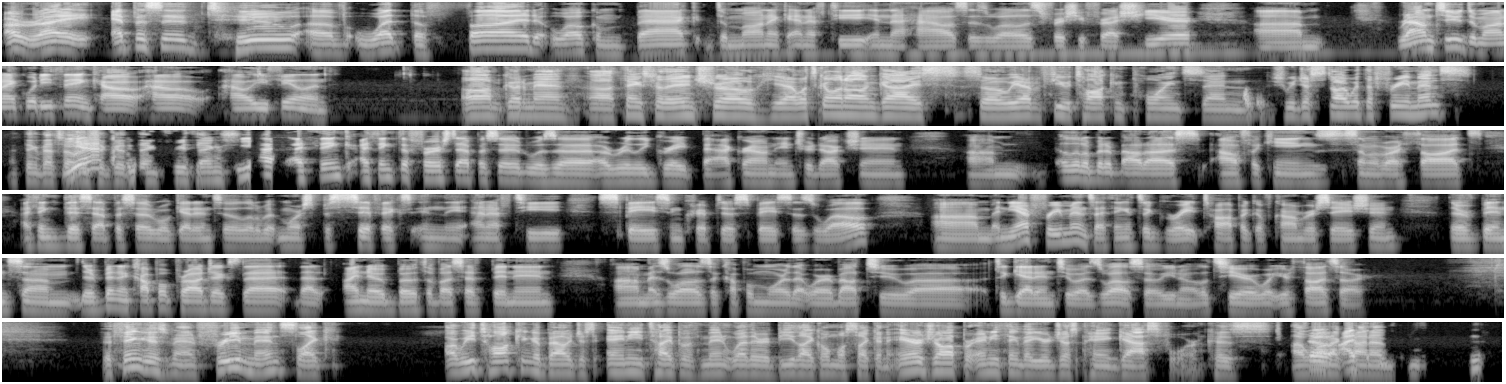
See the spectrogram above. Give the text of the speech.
All right, episode two of What the Fud. Welcome back, Demonic NFT in the house, as well as Frishy Fresh here. Um, round two, Demonic. What do you think? How how how are you feeling? Oh, I'm good, man. Uh, thanks for the intro. Yeah, what's going on, guys? So we have a few talking points, and should we just start with the free mints? I think that's always Yeah. a good thing. Free things. Yeah, I think I think the first episode was a, a really great background introduction. Um, a little bit about us, Alpha Kings, some of our thoughts. I think this episode will get into a little bit more specifics in the NFT space and crypto space as well. Um, and yeah, free mints. I think it's a great topic of conversation. There have been some. There have been a couple projects that that I know both of us have been in um, as well as a couple more that we're about to uh, to get into as well. So you know, let's hear what your thoughts are. The thing is, man, free mints. Like, are we talking about just any type of mint, whether it be like almost like an airdrop or anything that you're just paying gas for? Because I So want to kind of.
